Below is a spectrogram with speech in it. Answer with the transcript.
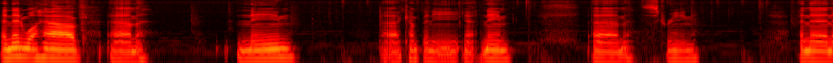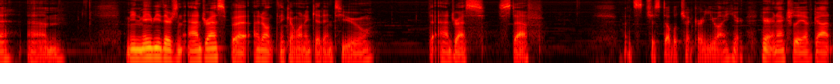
and then we'll have um, name, uh, company, yeah, name, um, string, and then um, I mean, maybe there's an address, but I don't think I want to get into the address stuff. Let's just double check our UI here. Here, and actually I've got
